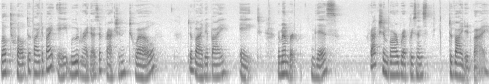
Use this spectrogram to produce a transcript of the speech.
Well, 12 divided by 8, we would write as a fraction 12 divided by 8. Remember, this fraction bar represents divided by.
